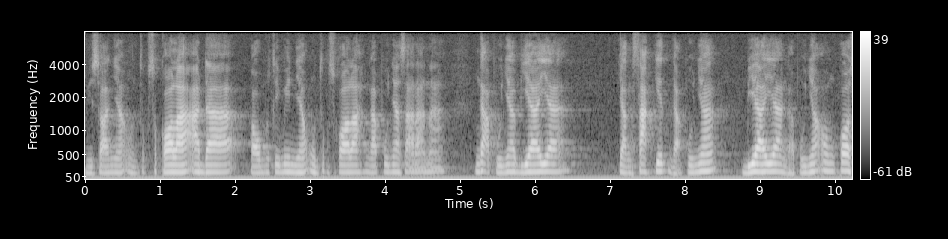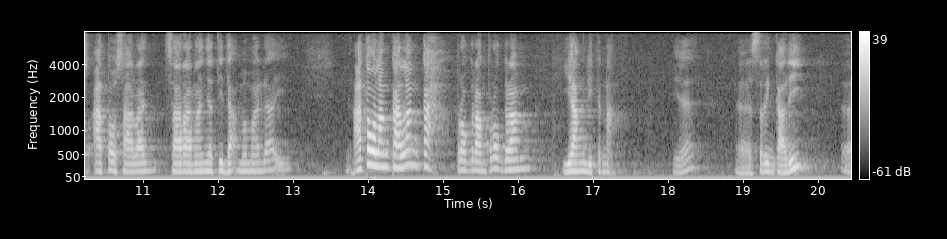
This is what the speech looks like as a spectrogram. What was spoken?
misalnya untuk sekolah ada kaum muslimin yang untuk sekolah nggak punya sarana nggak punya biaya, yang sakit nggak punya biaya, nggak punya ongkos atau saran, sarananya tidak memadai, atau langkah-langkah program-program yang dikenal, ya e, sering kali e,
